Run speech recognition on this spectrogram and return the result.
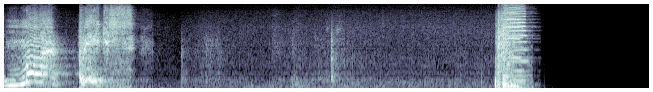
More pigs!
